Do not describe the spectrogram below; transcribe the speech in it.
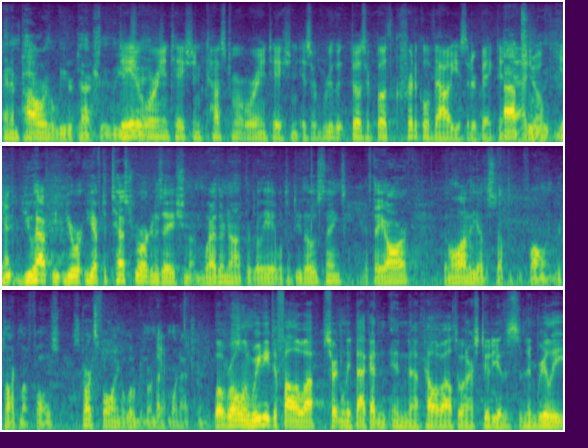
and empower the leader to actually lead Data change. orientation, customer orientation is a really, those are both critical values that are baked into Absolutely. Agile. Yep. You, you, have, you have to test your organization on whether or not they're really able to do those things. If they are, then a lot of the other stuff that you're falling, you're talking about falls, starts falling a little bit more, na- Yeah. more naturally. Well. Roland, we need to follow up, certainly back in, in uh, Palo Alto in our studio. This is a really,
